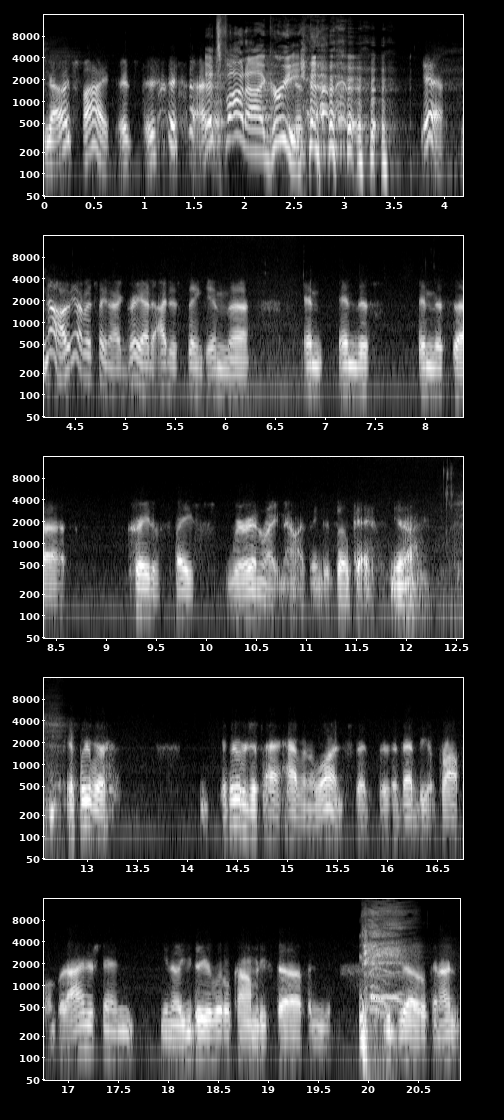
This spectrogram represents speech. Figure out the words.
No, it's fine. It's it's, it's fine. I agree. yeah. No, I mean, I'm not saying I agree. I, I just think in the in in this in this uh, creative space we're in right now, I think it's okay. You know, if we were if we were just ha- having a lunch, that, that that'd be a problem. But I understand. You know, you do your little comedy stuff and you, you joke, and I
